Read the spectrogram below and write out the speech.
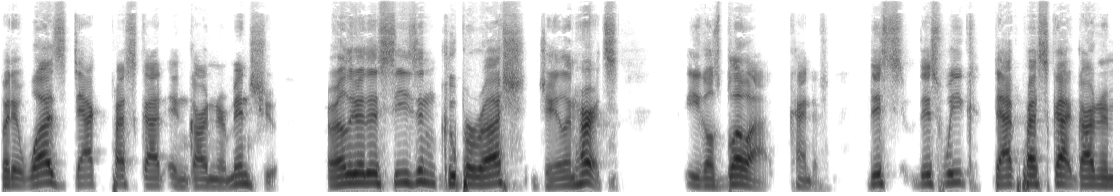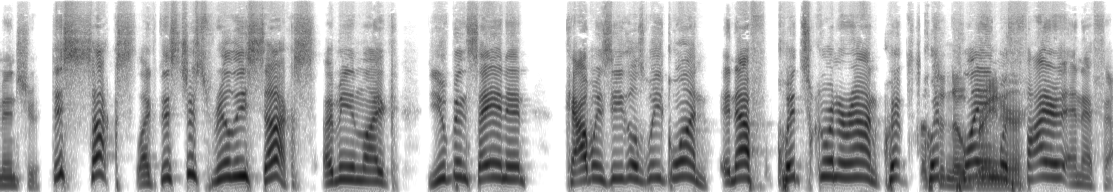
but it was Dak Prescott and Gardner Minshew. Earlier this season, Cooper Rush, Jalen Hurts. Eagles blowout, kind of. This this week, Dak Prescott, Gardner Minshew. This sucks. Like this just really sucks. I mean, like you've been saying it. Cowboys Eagles week one. Enough. Quit screwing around. Quit That's quit playing with fire. NFL.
